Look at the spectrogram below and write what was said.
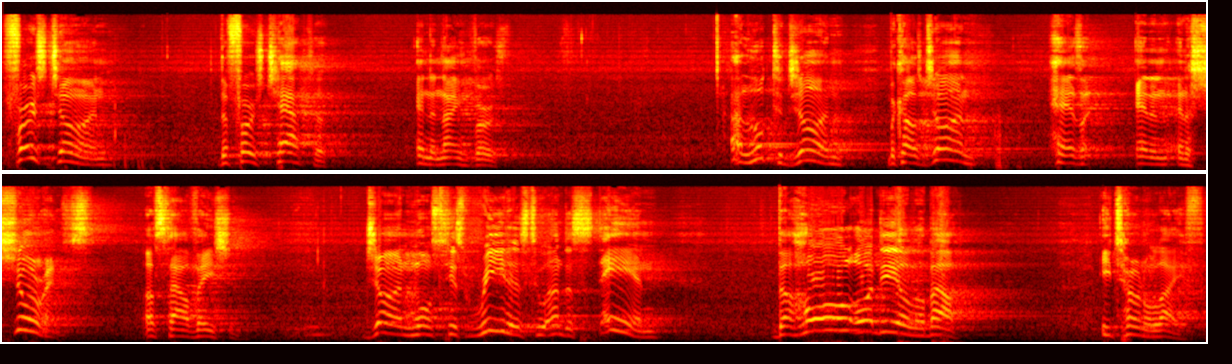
First John, the first chapter, and the ninth verse. I look to John because John has a, an, an assurance of salvation. John wants his readers to understand the whole ordeal about eternal life.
